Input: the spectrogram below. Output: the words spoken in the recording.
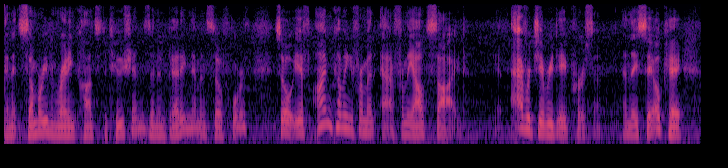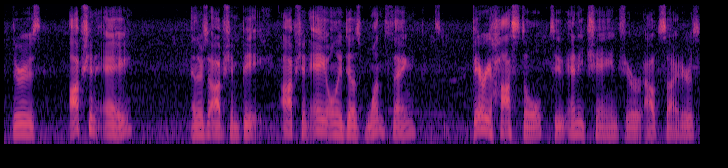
and it, some are even writing constitutions and embedding them and so forth. So if I'm coming from an, uh, from the outside, an average everyday person, and they say, okay, there's option A and there's option B. Option A only does one thing. It's very hostile to any change or outsiders,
